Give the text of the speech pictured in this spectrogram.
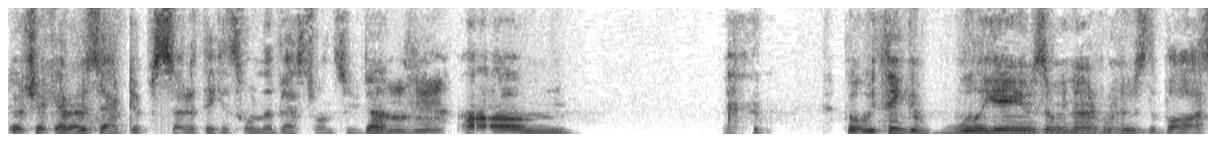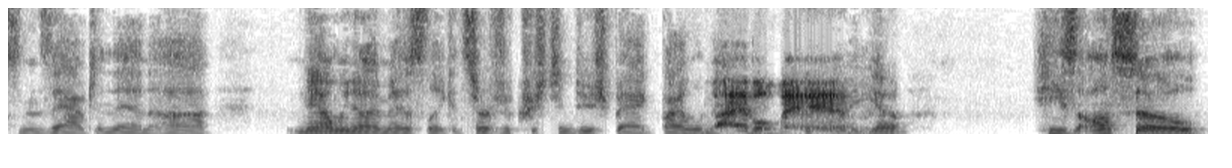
Go check out our Zapped episode. I think it's one of the best ones we've done. Mhm. Um, but we think of Willie Aames, and we know him from Who's the Boss and Zapped, and then uh, now we know him as like conservative Christian douchebag Bible man. Bible man. You know, he's also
